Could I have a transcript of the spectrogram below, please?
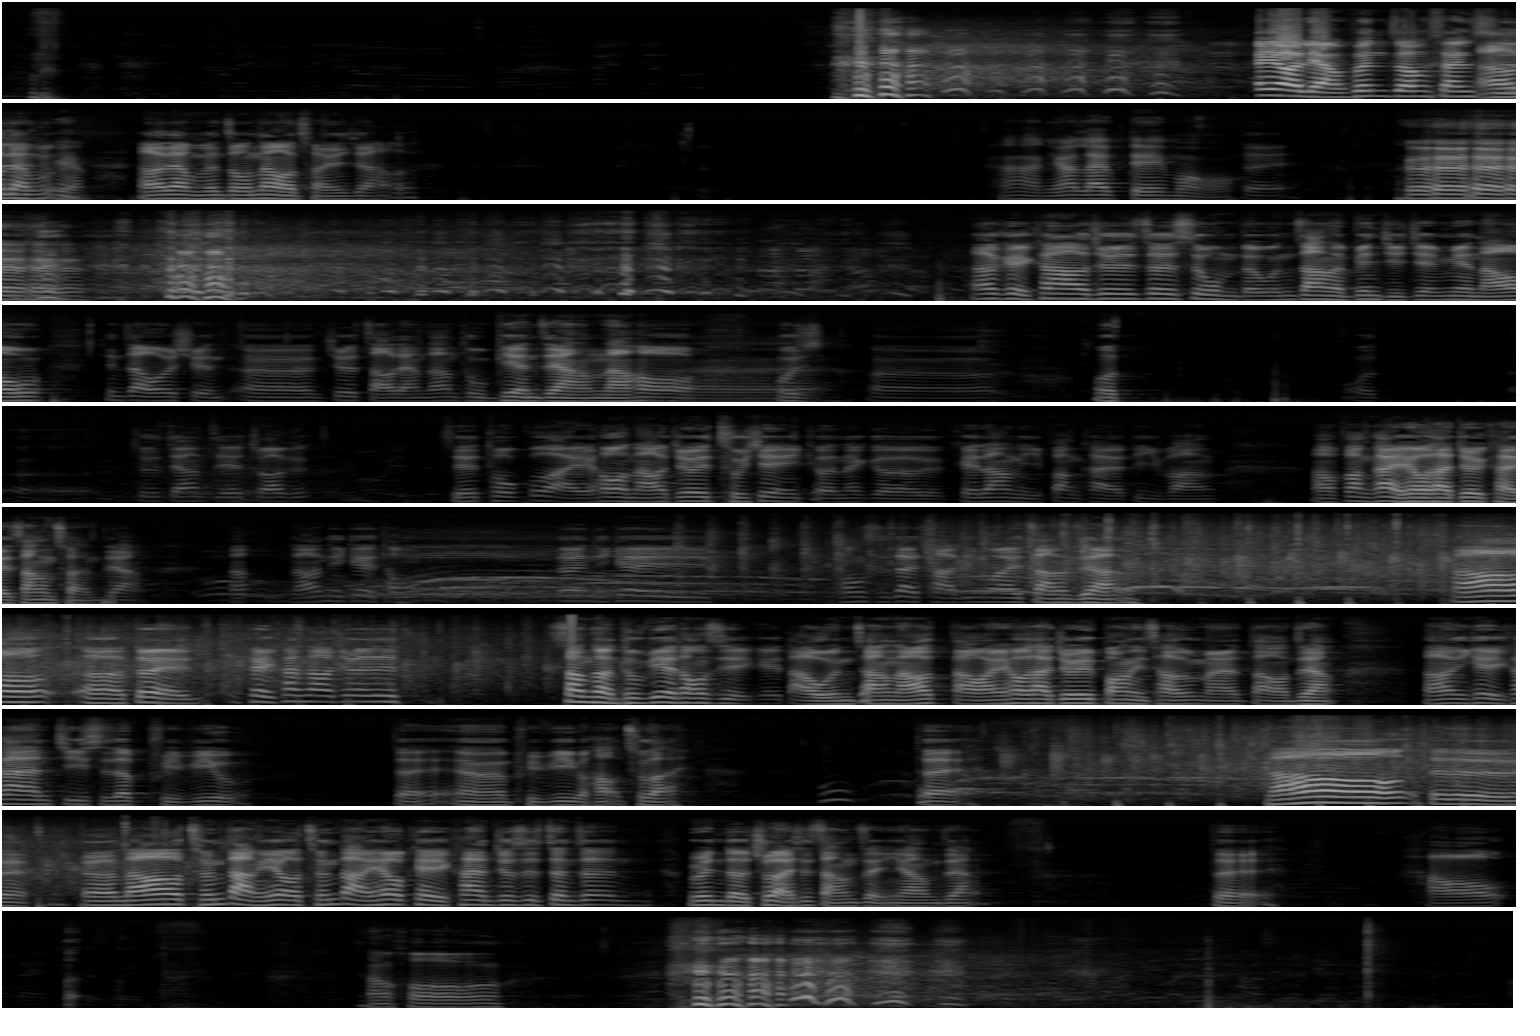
还有两分钟三十两秒，好两分钟，那我传一下好了。啊，你要 live demo？对。大家可以看到，就是这是我们的文章的编辑界面，然后现在我选呃，就找两张图片这样，然后我呃我我呃就这样直接抓个。直接拖过来以后，然后就会出现一个那个可以让你放开的地方，然后放开以后，它就会开始上传这样。然后你可以同，对，你可以同时再插另外一张这样。然后呃，对，可以看到就是上传图片的同时也可以打文章，然后打完以后它就会帮你插入买得到这样。然后你可以看即时的 preview，对，嗯，preview 好出来，对。然后，对对对对，呃，然后存档以后，存档以后可以看，就是真正 render 出来是长怎样这样。对，好，然后，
